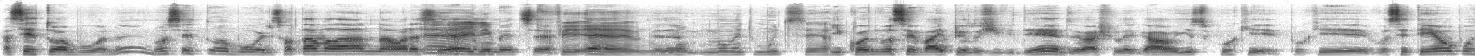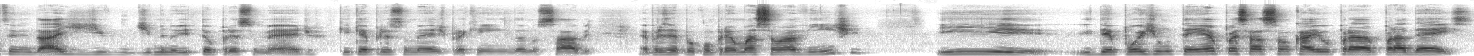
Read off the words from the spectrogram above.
acertou a boa. Não, não acertou a boa. Ele só tava lá na hora certa, ele no momento certo. É, no momento muito certo. E quando você vai pelos dividendos, eu acho legal isso, por quê? Porque você tem a oportunidade de diminuir teu preço médio. O que que é preço médio, para quem ainda não sabe? É, por exemplo, eu comprei uma ação a 20 e, e depois de um tempo essa ação caiu para 10.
